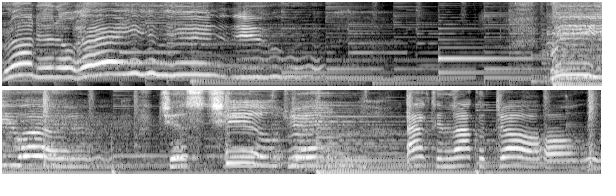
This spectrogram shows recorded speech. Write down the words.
Running away with you. We were just children acting like a doll.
